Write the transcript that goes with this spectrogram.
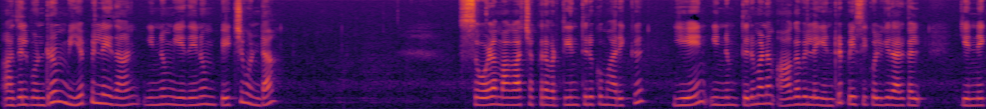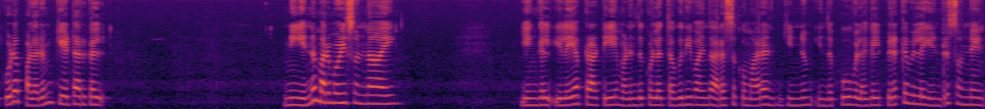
அதில் ஒன்றும் வியப்பில்லைதான். இன்னும் ஏதேனும் பேச்சு உண்டா? சோழ மகா சக்கரவர்த்தியின் திருக்குமாரிக்கு ஏன் இன்னும் திருமணம் ஆகவில்லை என்று பேசிக்கொள்கிறார்கள்? என்னை கூட பலரும் கேட்டார்கள். நீ என்ன மறுமொழி சொன்னாய்? எங்கள் இளைய பிராட்டியை மணந்து கொள்ள தகுதி வாய்ந்த அரசகுமாரன் இன்னும் இந்த பூவுலகில் பிறக்கவில்லை என்று சொன்னேன்.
